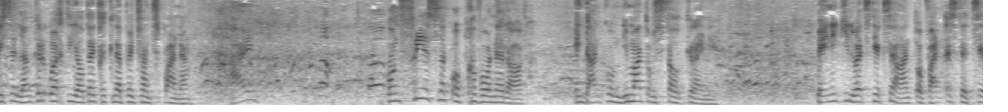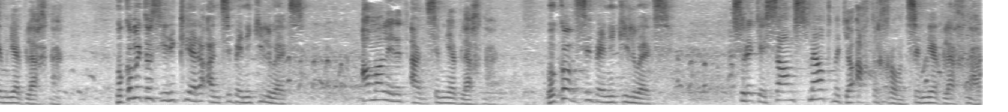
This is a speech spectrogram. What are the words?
die sy linker oog die hele tijd geknip het van spanning. Hy kon vreselik opgewonnen raak, en dan kom niemand om stil kry nie. Bennekie Loods steek sy hand op, wat is dit, sê meneer Blugna. Hoekom het ons hierdie kleren aan, sê Bennekie Loods? Amal het het aan, sê meneer Blugna. Hoekom, sê Bennekie Loods? So dat jy saam smelt met jou achtergrond, sê meneer Blugna.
